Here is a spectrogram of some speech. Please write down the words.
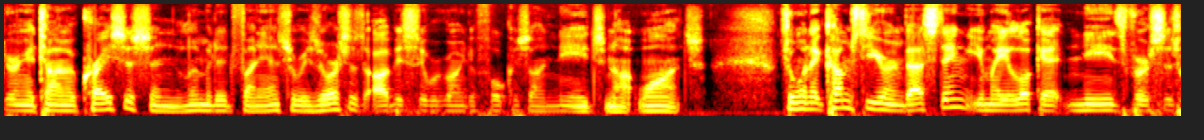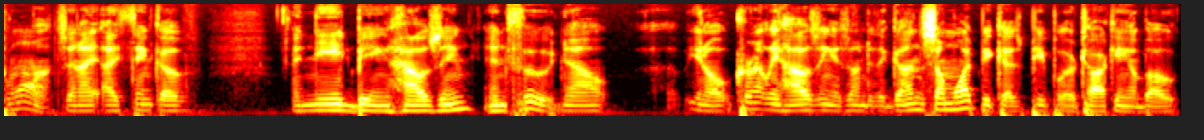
during a time of crisis and limited financial resources, obviously we're going to focus on needs, not wants. So when it comes to your investing, you may look at needs versus wants. And I, I think of a need being housing and food. Now, you know, currently housing is under the gun somewhat because people are talking about,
